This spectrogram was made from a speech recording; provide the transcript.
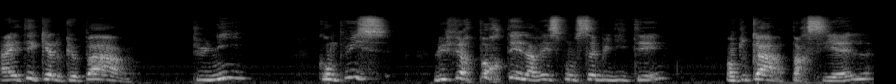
a été quelque part puni qu'on puisse lui faire porter la responsabilité, en tout cas partielle,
